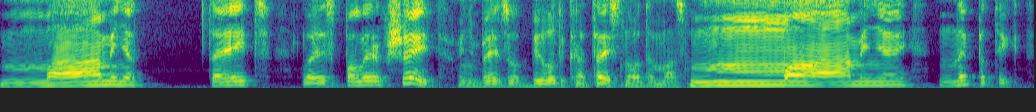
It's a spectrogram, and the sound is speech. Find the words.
Māmiņa teica, lai es palieku šeit. Viņa beidzot bildi kā taisnodamās. Māmiņai nepatikt,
